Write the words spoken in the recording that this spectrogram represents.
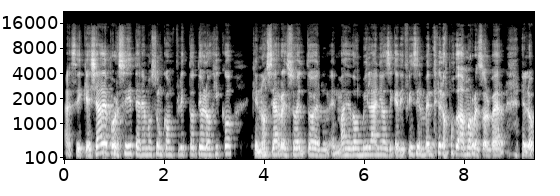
Así que ya de por sí tenemos un conflicto teológico que no se ha resuelto en, más de dos mil años, así que difícilmente lo podamos resolver en los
